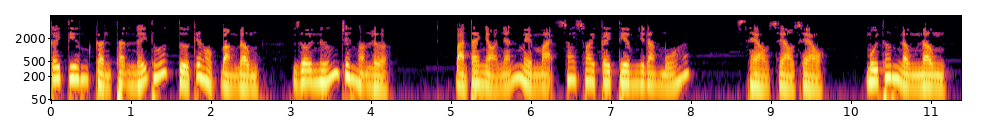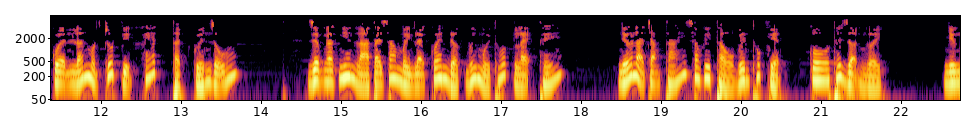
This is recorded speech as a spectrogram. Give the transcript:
cây tiêm cẩn thận lấy thuốc từ cái hộp bằng đồng, rồi nướng trên ngọn lửa. Bàn tay nhỏ nhắn mềm mại xoay xoay cây tiêm như đang múa. Xèo xèo xèo, mùi thơm nồng nồng, quyện lẫn một chút vị khét thật quyến rũ. Diệp ngạc nhiên là tại sao mình lại quen được với mùi thuốc lệ thế. Nhớ lại trạng thái sau khi thầu viên thuốc viện, cô thấy giận người. Nhưng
